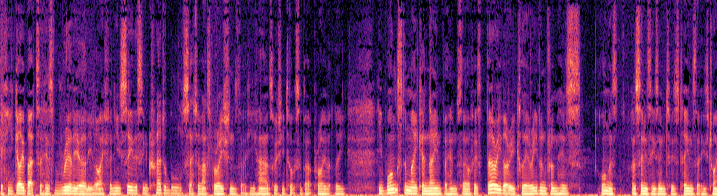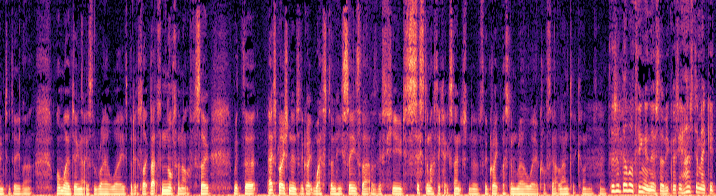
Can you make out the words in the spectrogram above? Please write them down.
if you go back to his really early life and you see this incredible set of aspirations that he has, which he talks about privately, he wants to make a name for himself. It's very, very clear, even from his almost as soon as he's into his teens that he's trying to do that. One way of doing that is the railways, but it's like that's not enough. So, with the exploration into the Great Western, he sees that as this huge systematic extension of the Great Western Railway across the Atlantic kind of thing. There's a double thing in this though, because he has to make it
